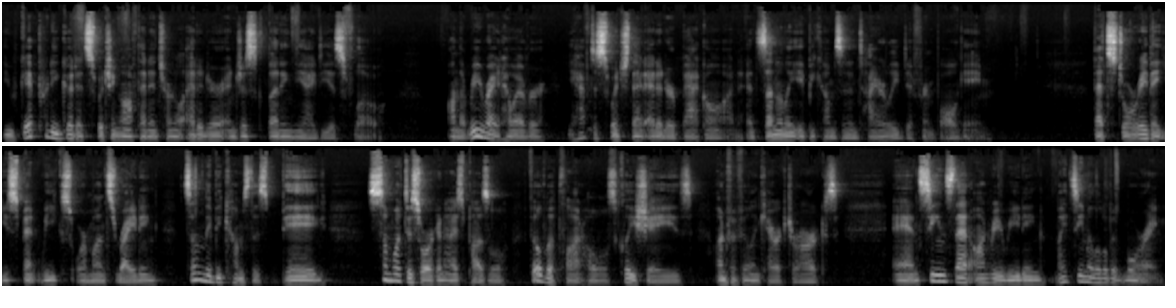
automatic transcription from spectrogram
you get pretty good at switching off that internal editor and just letting the ideas flow. On the rewrite, however, you have to switch that editor back on, and suddenly it becomes an entirely different ballgame. That story that you spent weeks or months writing suddenly becomes this big, somewhat disorganized puzzle filled with plot holes, cliches, unfulfilling character arcs, and scenes that on rereading might seem a little bit boring.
